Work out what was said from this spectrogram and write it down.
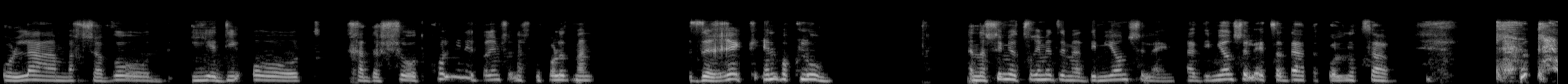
עולם, מחשבות, ידיעות, חדשות, כל מיני דברים שאנחנו כל הזמן, זה ריק, אין בו כלום. אנשים יוצרים את זה מהדמיון שלהם, מהדמיון של עץ הדת, הכל נוצר.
